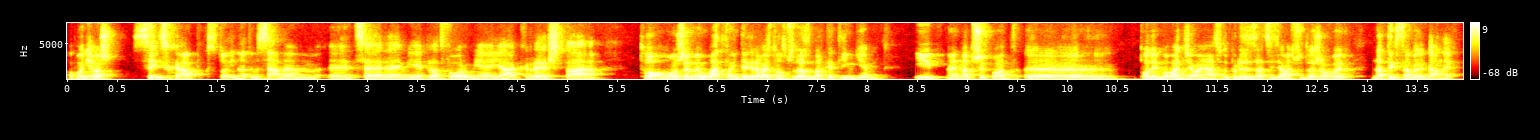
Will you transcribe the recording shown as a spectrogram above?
A ponieważ Sales Hub stoi na tym samym e, CRM-ie, platformie jak reszta, to możemy łatwo integrować tą sprzedaż z marketingiem i e, na przykład e, podejmować działania co do precyzacji działań sprzedażowych na tych samych danych.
